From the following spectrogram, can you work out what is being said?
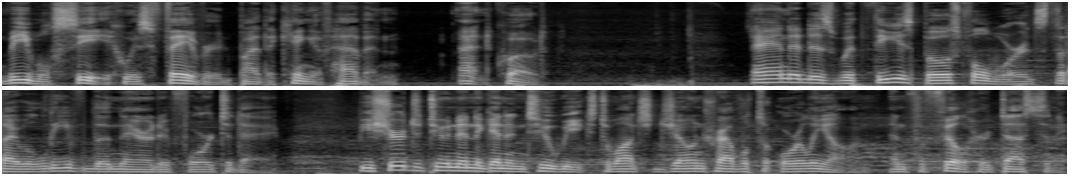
we will see who is favored by the King of Heaven. And it is with these boastful words that I will leave the narrative for today. Be sure to tune in again in two weeks to watch Joan travel to Orleans and fulfill her destiny.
